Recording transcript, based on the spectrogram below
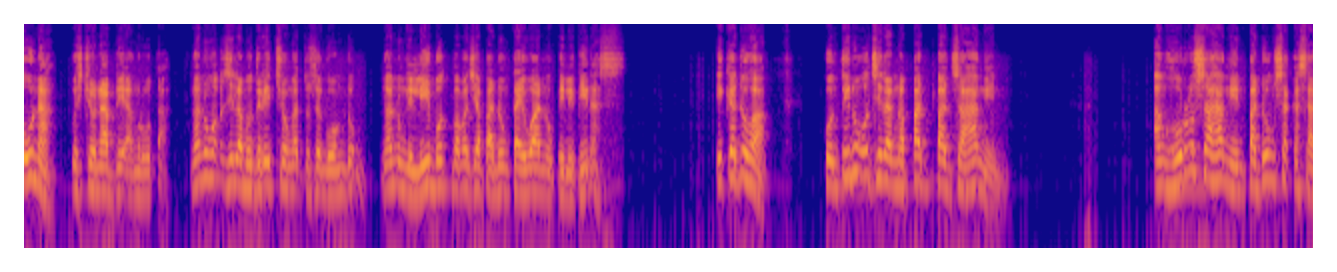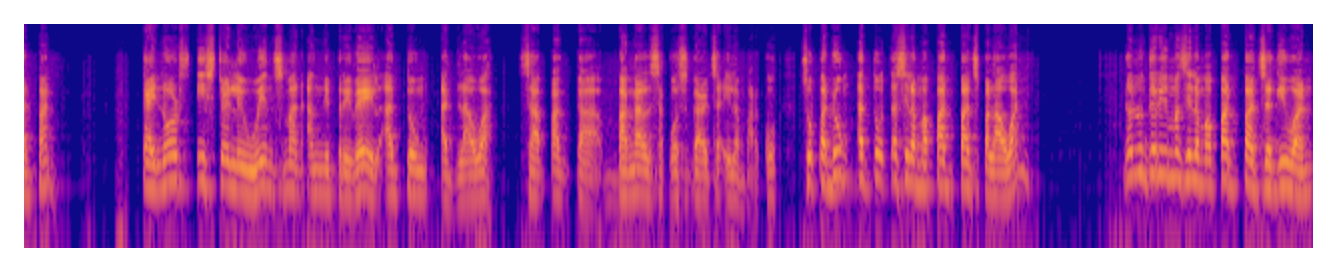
una, questionable ang ruta. Nganong pa sila mo diretso ngadto sa Guangdong? Nganong lilibot pa man siya padung Taiwan o Pilipinas? Ikaduha, kung tinuod silang napadpad sa hangin, ang huros sa hangin padung sa kasadpan. Kay northeasterly winds man ang ni-prevail adtong adlawa sa pagkabangal sa Coast Guard sa ilang barko. So padung adto ta sila mapadpad sa Palawan. Ganun diri man sila mapadpad sa giwan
